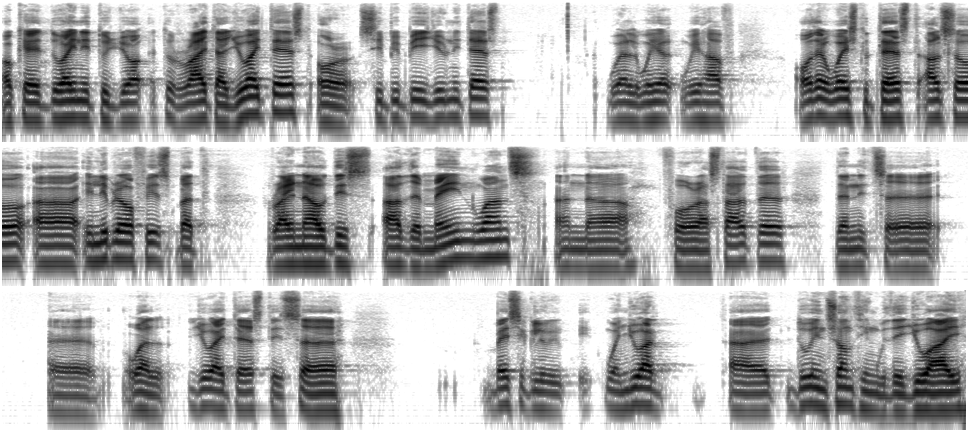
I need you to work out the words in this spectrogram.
okay, do I need to, to write a UI test or CPP unit test? Well, we, we have other ways to test also uh, in LibreOffice, but right now these are the main ones. And uh, for a starter, then it's, uh, uh well, UI test is uh, basically when you are uh, doing something with the UI,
